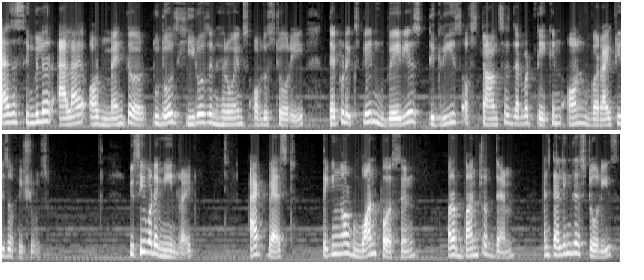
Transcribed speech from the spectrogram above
as a singular ally or mentor to those heroes and heroines of the story that could explain various degrees of stances that were taken on varieties of issues? You see what I mean, right? At best, picking out one person or a bunch of them and telling their stories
